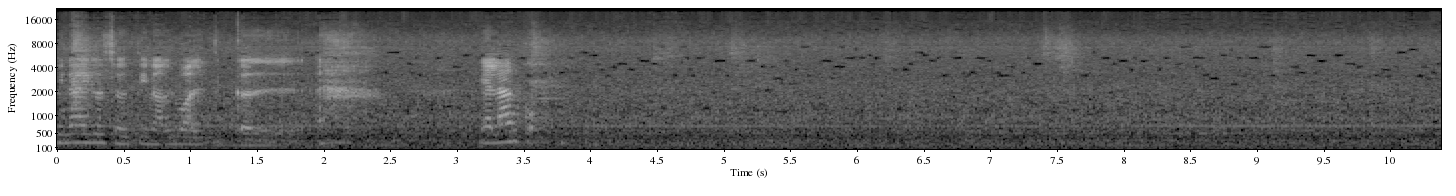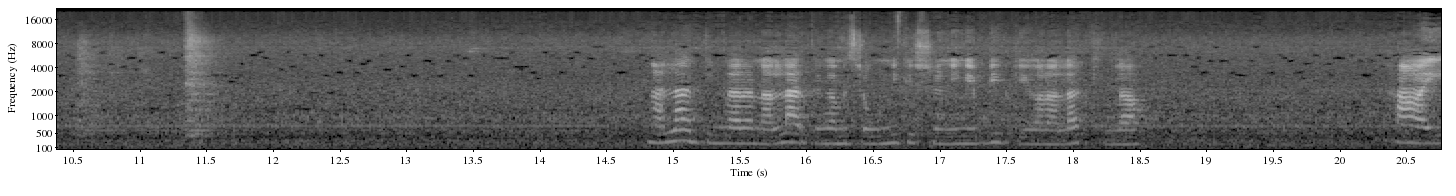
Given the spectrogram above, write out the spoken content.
விநாயகர் சதுர்த்தி நல்வாழ்த்துக்கள் எல்லாருக்கும். நல்லா இருக்கீங்களா? நான் நல்லா இருக்கேங்க மிஸ்டர் உன்னிகிருஷ்ணன். நீங்கள் எப்படி இருக்கீங்க? நல்லா இருக்கீங்களா? Hi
